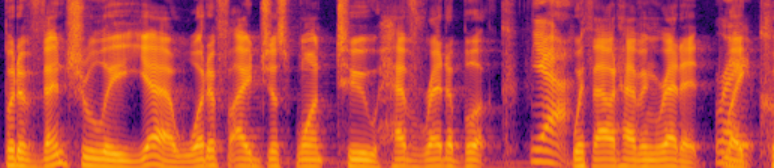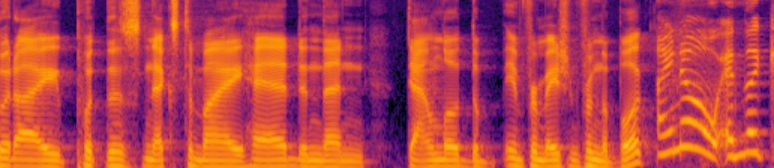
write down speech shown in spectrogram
but eventually yeah what if i just want to have read a book Yeah. without having read it Right. like could i put this next to my head and then download the information from the book I know, and like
